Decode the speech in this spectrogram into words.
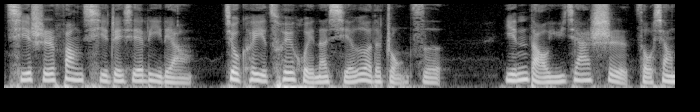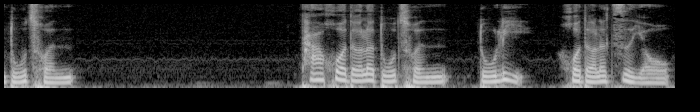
其实放弃这些力量，就可以摧毁那邪恶的种子，引导瑜伽士走向独存。他获得了独存、独立，获得了自由。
